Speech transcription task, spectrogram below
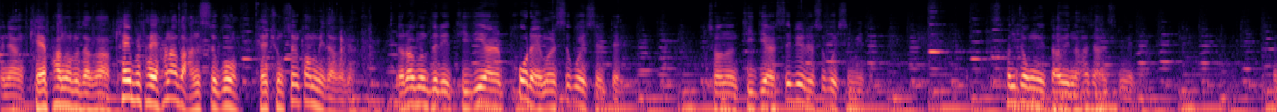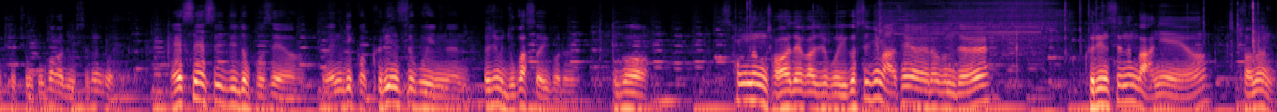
그냥 개판으로다가 케이블 타이 하나도 안 쓰고 대충 쓸 겁니다 그냥. 여러분들이 DDR4 램을 쓰고 있을 때 저는 DDR3를 쓰고 있습니다. 선정리 따위는 하지 않습니다. 그냥 대충 꼽아가지고 쓰는 거예요. SSD도 보세요. 웬디 거 그린 쓰고 있는. 요즘 누가 써 이거를? 이거 성능 저하돼 가지고 이거 쓰지 마세요 여러분들. 그린 쓰는 거 아니에요. 저는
